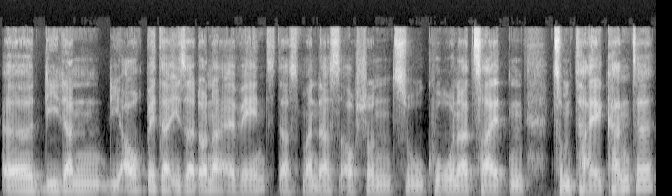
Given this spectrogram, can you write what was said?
äh, die dann, die auch Beta Isadonna erwähnt, dass man das auch schon zu Corona-Zeiten zum Teil kannte.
